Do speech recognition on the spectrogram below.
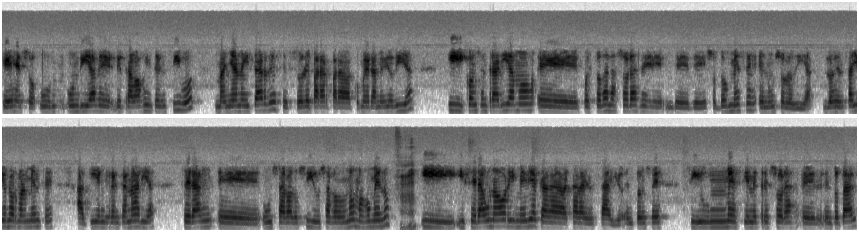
que es eso, un, día de, trabajo intensivo, mañana y tarde, se suele parar para comer a mediodía y concentraríamos eh, pues todas las horas de, esos dos meses en un solo día. Los ensayos normalmente aquí en Gran Canaria serán eh, un sábado sí, un sábado no, más o menos, y, y, será una hora y media cada, cada ensayo. Entonces, si un mes tiene tres horas eh, en total,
